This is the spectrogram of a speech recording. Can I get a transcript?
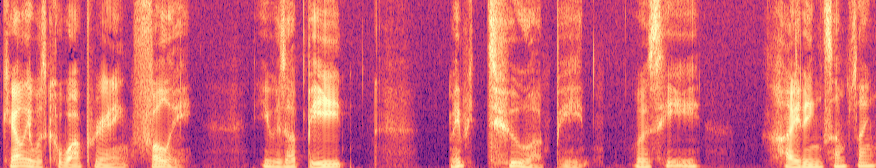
Kelly was cooperating fully. He was upbeat, maybe too upbeat. Was he hiding something?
